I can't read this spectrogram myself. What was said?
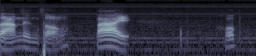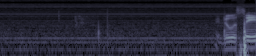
สามหนึ่งสองป้ายครบไปดูซิ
